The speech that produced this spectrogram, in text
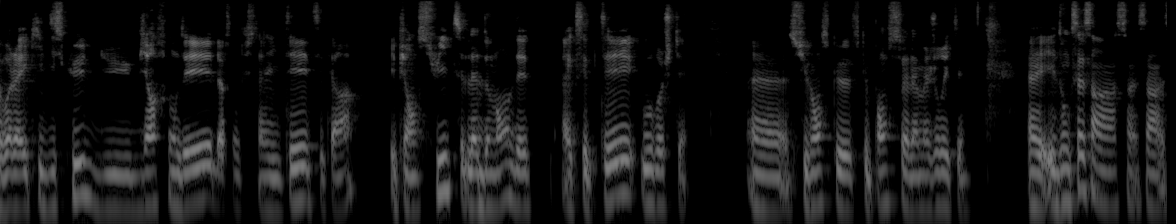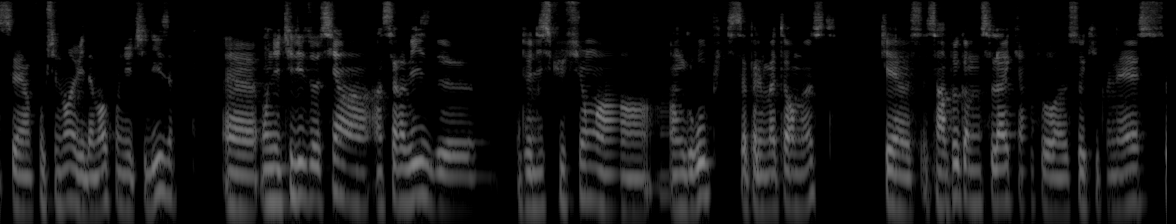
voilà, et qui discute du bien fondé, de la fonctionnalité, etc. Et puis ensuite, la demande est acceptée ou rejetée. Euh, suivant ce que, ce que pense la majorité. Euh, et donc ça, c'est un, fonctionnement évidemment qu'on utilise. Euh, on utilise aussi un, service de, de discussion en, groupe qui s'appelle Mattermost, qui est, c'est un peu comme Slack hein, pour ceux qui connaissent,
